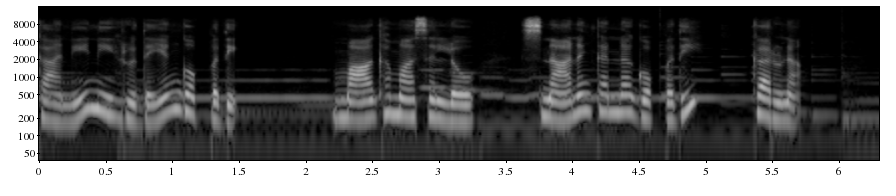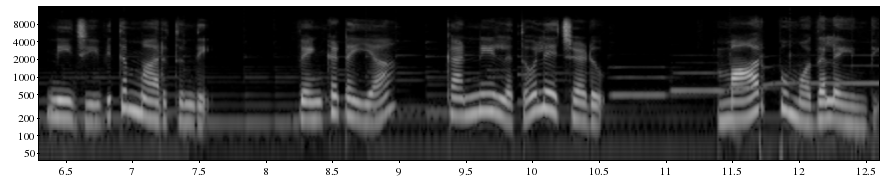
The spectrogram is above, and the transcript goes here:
కాని నీ హృదయం గొప్పది. మాఘమాసంలో స్నానం కన్నా గొప్పది కరుణ. నీ జీవితం మారుతుంది. వెంకటయ్య కన్నీళ్ళతో లేచాడు. మార్పు మొదలైంది.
